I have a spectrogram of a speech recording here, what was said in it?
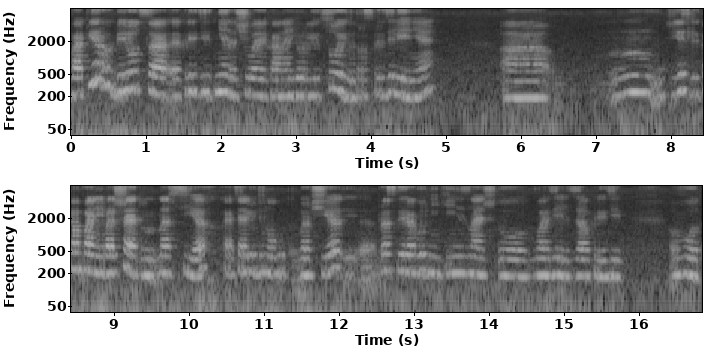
Во-первых, берется э, кредит не на человека, а на юрлицо, идет распределение. А, если компания большая, то на всех, хотя люди могут вообще, э, простые работники, и не знать, что владелец взял кредит. Вот.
